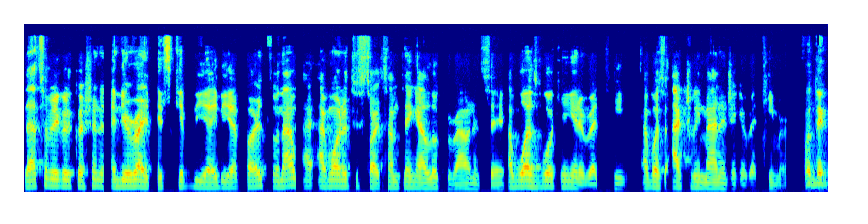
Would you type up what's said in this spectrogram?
That's a very good question, and you're right. I skipped the idea part. So now I, I wanted to start something. I looked around and say I was working in a red team. I was actually managing a red teamer. For the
